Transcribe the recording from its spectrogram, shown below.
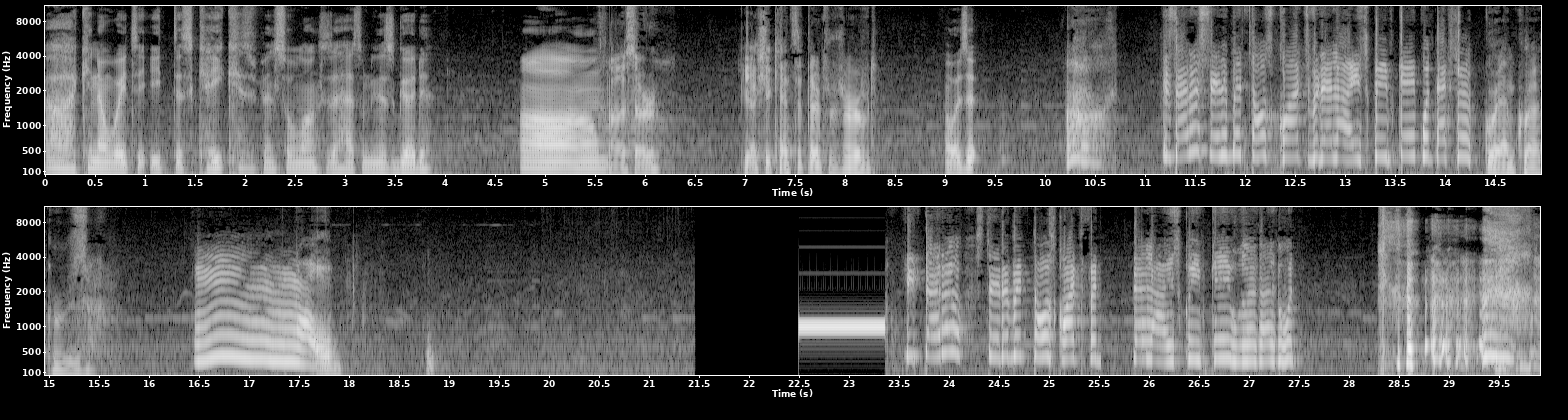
Uh, I cannot wait to eat this cake. It's been so long since I had something this good. Um. Uh, sir, you actually can't sit there. It's reserved. Oh, is it? Is that a cinnamon toast crunch vanilla ice cream cake with extra? Graham crackers. Mmm. Oh. Is that a cinnamon toast crunch vanilla ice cream cake with uh,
